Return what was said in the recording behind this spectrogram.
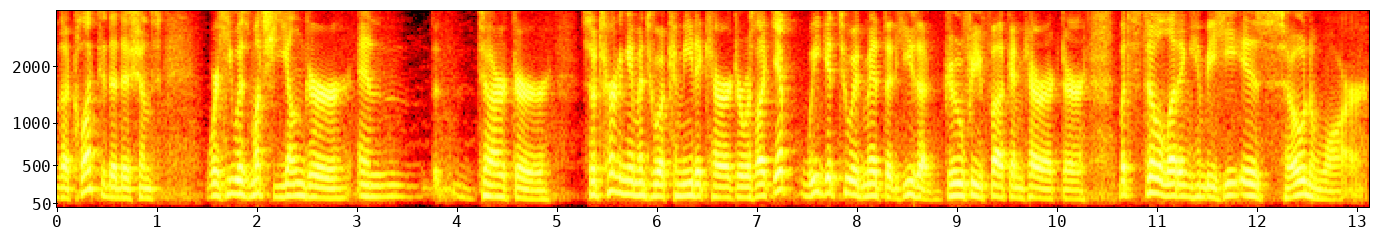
the collected editions where he was much younger and darker. So turning him into a comedic character was like, yep, we get to admit that he's a goofy fucking character, but still letting him be. He is so noir.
